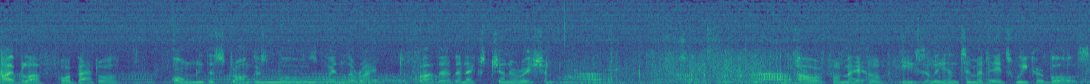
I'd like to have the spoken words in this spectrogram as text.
By bluff or battle, only the strongest bulls win the right to father the next generation. A powerful male easily intimidates weaker bulls.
